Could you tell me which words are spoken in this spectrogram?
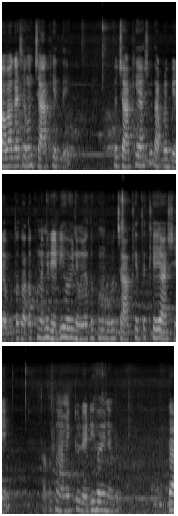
বাবা গেছে এখন চা খেতে। তো চা খেয়ে আসলে তারপরে বেরোবো। তো ততক্ষণ আমি রেডি হয়ে নেব। যতক্ষণ বাবু চা খেতে, খেয়ে আসে, ততক্ষণ আমি একটু রেডি হয়ে নেব। তা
